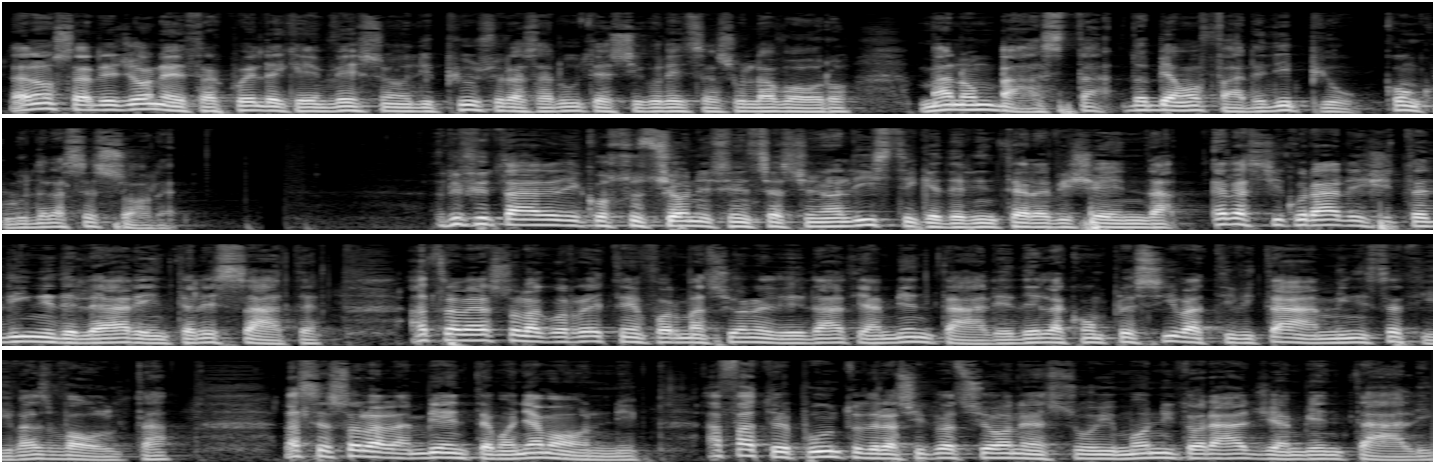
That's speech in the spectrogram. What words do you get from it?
la nostra regione è tra quelle che investono di più sulla salute e sicurezza sul lavoro, ma non basta, dobbiamo fare di più, conclude l'assessore. Rifiutare le costruzioni sensazionalistiche dell'intera vicenda e rassicurare i cittadini delle aree interessate attraverso la corretta informazione dei dati ambientali e della complessiva attività amministrativa svolta L'assessore all'ambiente Monia Monni ha fatto il punto della situazione sui monitoraggi ambientali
